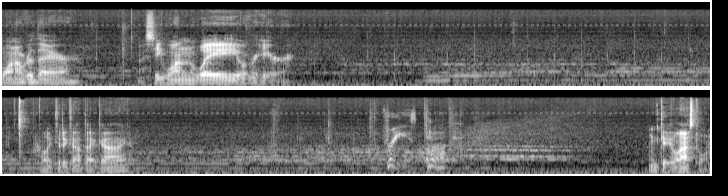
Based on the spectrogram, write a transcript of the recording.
One over there. I see one way over here. Probably could have got that guy. Freeze. Okay, last one.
